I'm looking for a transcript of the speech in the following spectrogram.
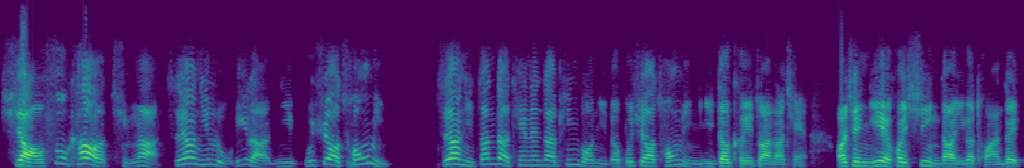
小富靠勤啊，只要你努力了，你不需要聪明，只要你真的天天在拼搏，你都不需要聪明，你都可以赚到钱，而且你也会吸引到一个团队。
